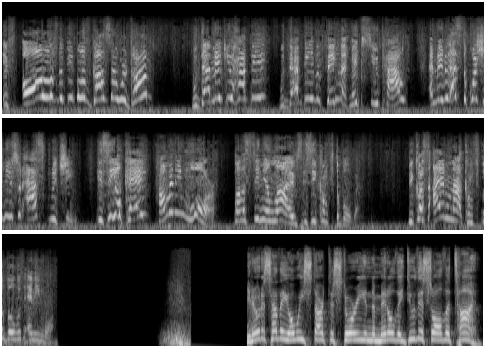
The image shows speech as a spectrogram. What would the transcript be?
if all of the people of Gaza were gone? Would that make you happy? Would that be the thing that makes you proud? And maybe that's the question you should ask Richie. Is he okay? How many more Palestinian lives is he comfortable with? Because I'm not comfortable with any more. You notice how they always start the story in the middle? They do this all the time.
